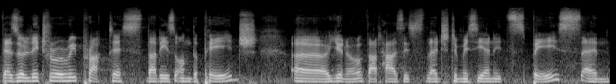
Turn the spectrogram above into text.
there's a literary practice that is on the page, uh, you know, that has its legitimacy and its space. And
